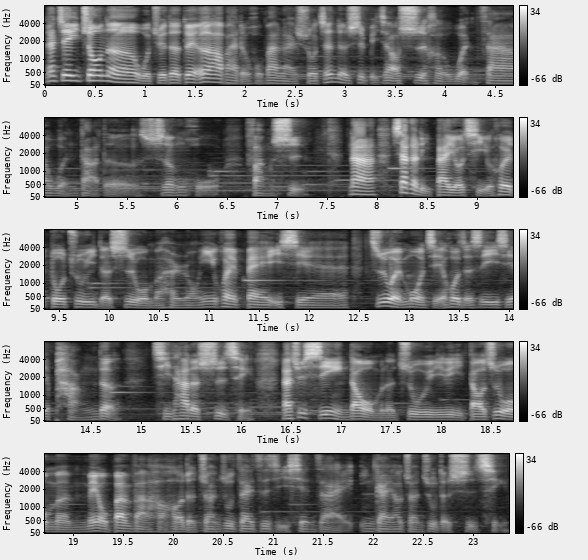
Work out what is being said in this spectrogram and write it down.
那这一周呢，我觉得对二号牌的伙伴来说，真的是比较适合稳扎稳打的生活方式。那下个礼拜尤其会多注意的是，我们很容易会被一些枝微末节或者是一些旁的其他的事情来去吸引到我们的注意力，导致我们没有办法好好的专注在自己现在应该要专注的事情。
